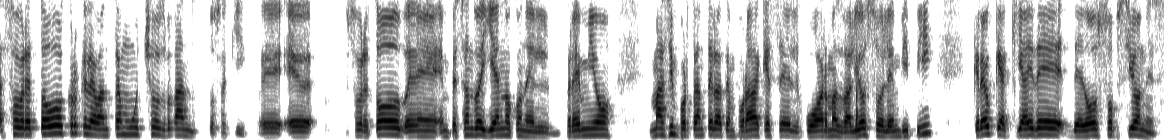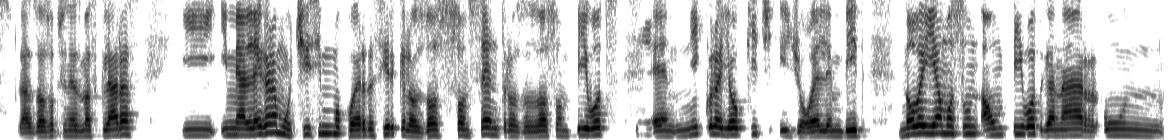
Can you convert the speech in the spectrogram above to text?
sobre todo creo que levanta muchos bandos aquí. Eh, eh, sobre todo eh, empezando de lleno con el premio más importante de la temporada, que es el jugador más valioso, el MVP. Creo que aquí hay de, de dos opciones, las dos opciones más claras y, me alegra muchísimo poder decir que los dos son centros, los dos son pivots, en Nikola Jokic y Joel Embiid. No veíamos a un pivot ganar un,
